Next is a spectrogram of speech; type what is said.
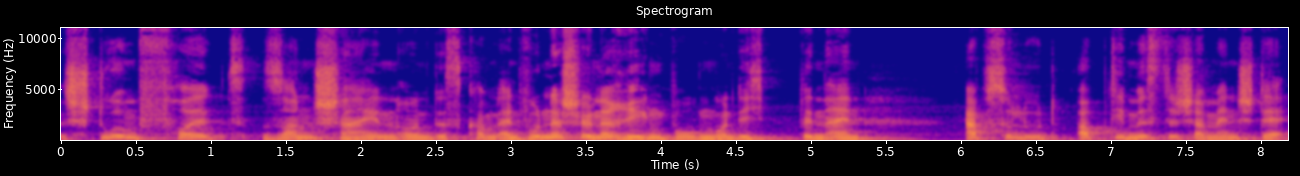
Sturm folgt Sonnenschein und es kommt ein wunderschöner Regenbogen und ich bin ein absolut optimistischer Mensch, der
